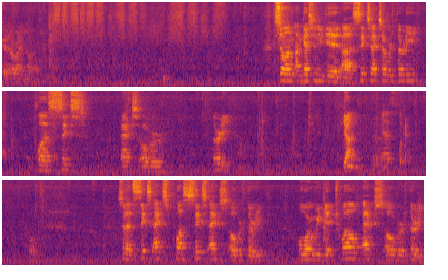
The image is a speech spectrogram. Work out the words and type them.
Good, all right, all right. So I'm, I'm guessing you did uh, 6x over 30 plus 6x over 30. Yeah? Yes. Okay. Cool. So that's 6x plus 6x over 30, or we get 12x over 30.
